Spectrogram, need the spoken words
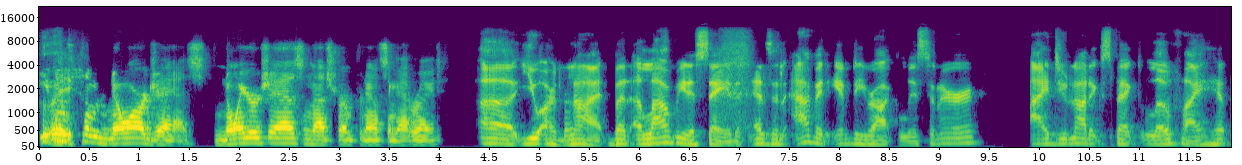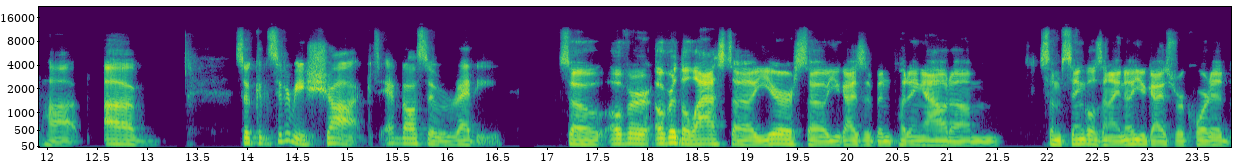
Even some noir jazz, Neuer jazz. I'm not sure I'm pronouncing that right. Uh, you are not, but allow me to say that as an avid indie rock listener, I do not expect lo-fi hip hop. Um, so consider me shocked and also ready. So over over the last uh, year or so, you guys have been putting out um, some singles, and I know you guys recorded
